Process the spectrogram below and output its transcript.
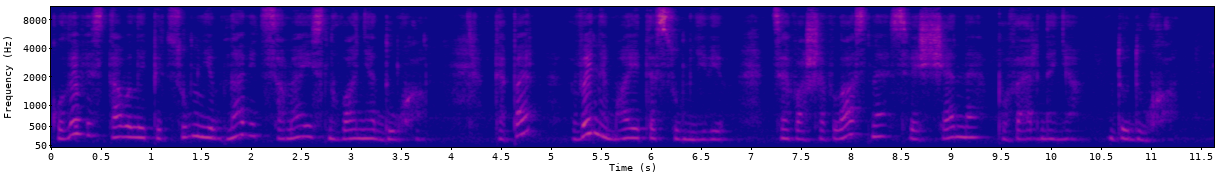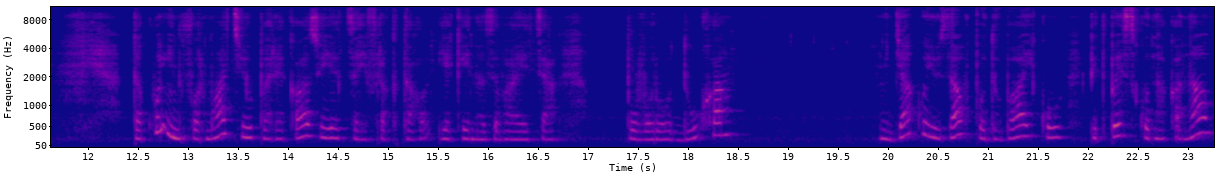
коли ви ставили під сумнів навіть саме існування духа. Тепер ви не маєте сумнівів, це ваше власне священне повернення до духа. Таку інформацію переказує цей фрактал, який називається Поворот духа. Дякую за вподобайку, підписку на канал.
